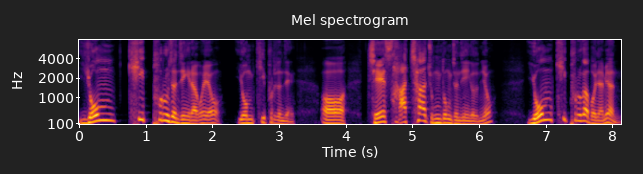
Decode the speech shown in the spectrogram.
욤키푸르 전쟁이라고 해요. 욤키푸르 전쟁. 어, 제4차 중동 전쟁이거든요. 욤키푸르가 뭐냐면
